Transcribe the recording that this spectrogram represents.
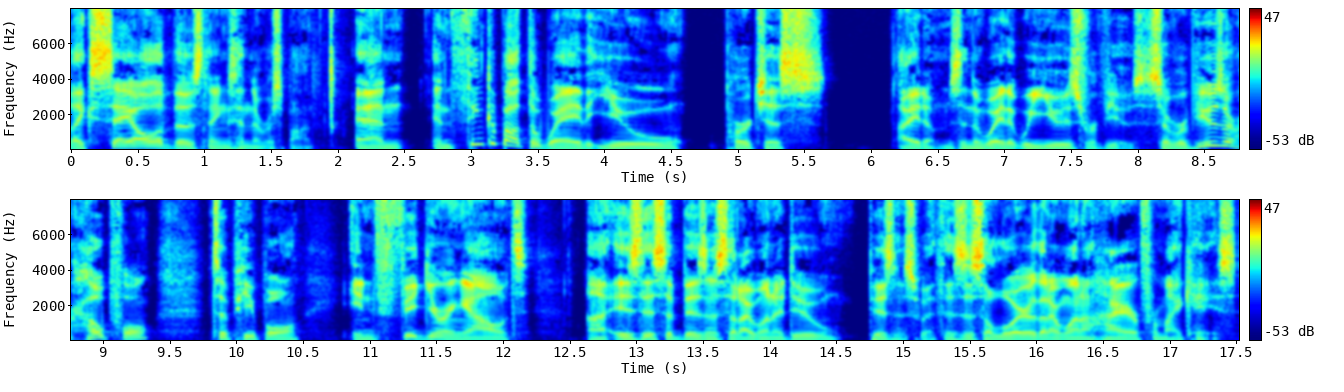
Like say all of those things in the response and, and think about the way that you purchase items and the way that we use reviews. So reviews are helpful to people in figuring out, uh, is this a business that I want to do business with? Is this a lawyer that I want to hire for my case?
